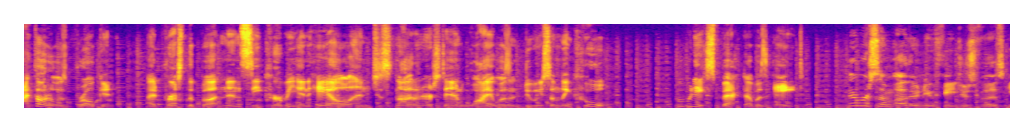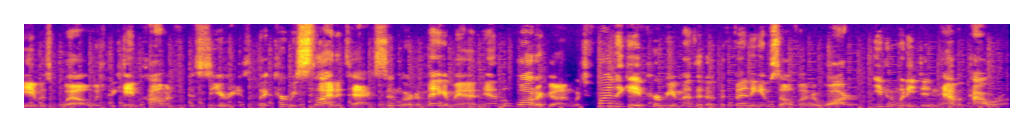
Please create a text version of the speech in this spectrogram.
I thought it was broken. I'd press the button and see Kirby inhale and just not understand why it wasn't doing something cool. What would you expect? I was 8. There were some other new features for this game as well, which became common for the series, like Kirby's slide attack, similar to Mega Man, and the water gun, which finally gave Kirby a method of defending himself underwater, even when he didn't have a power-up.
